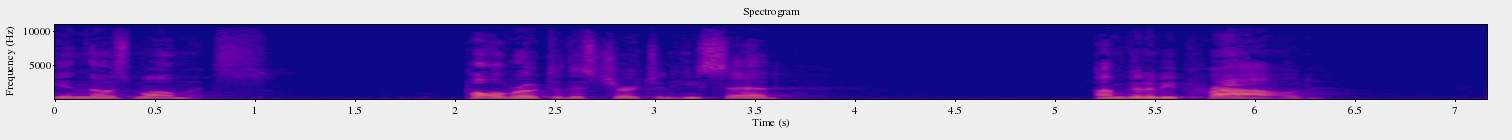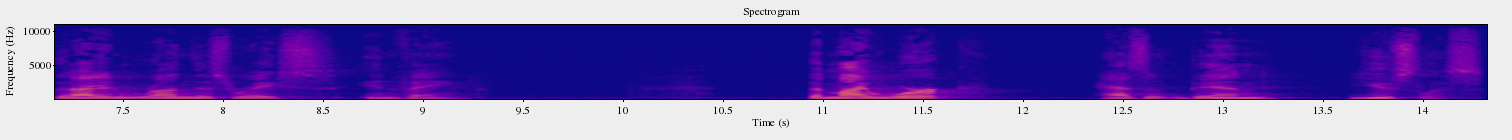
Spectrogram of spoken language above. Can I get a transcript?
In those moments, Paul wrote to this church and he said, I'm going to be proud that I didn't run this race in vain, that my work hasn't been useless.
